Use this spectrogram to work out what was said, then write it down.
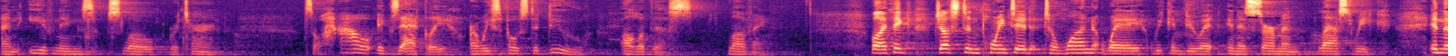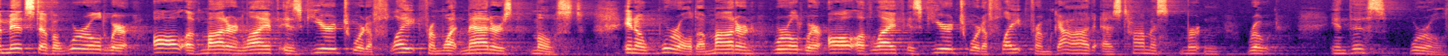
and evening's slow return. So, how exactly are we supposed to do all of this loving? Well, I think Justin pointed to one way we can do it in his sermon last week. In the midst of a world where all of modern life is geared toward a flight from what matters most, in a world, a modern world where all of life is geared toward a flight from God, as Thomas Merton wrote. In this world,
